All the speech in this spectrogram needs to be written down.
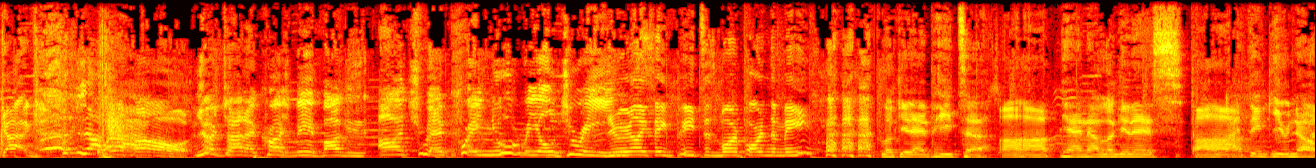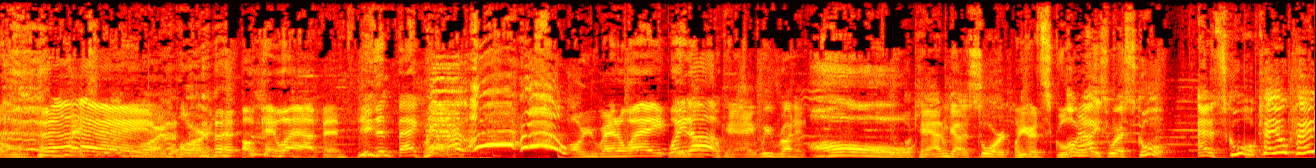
Got, no! You're trying to crush me and Foxy's entrepreneurial dream. You really think pizza's more important than me? Look at that pizza. Uh huh. Yeah, now look at this. Uh I think you know Hey! which one's more important. okay, what happened? He's infected. Oh! Oh, you ran away? Wait up. Okay, hey, we running. Oh. Okay, Adam got a sword. Oh, you're at school Oh, now? nice. We're at school. At a school. Okay, okay.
